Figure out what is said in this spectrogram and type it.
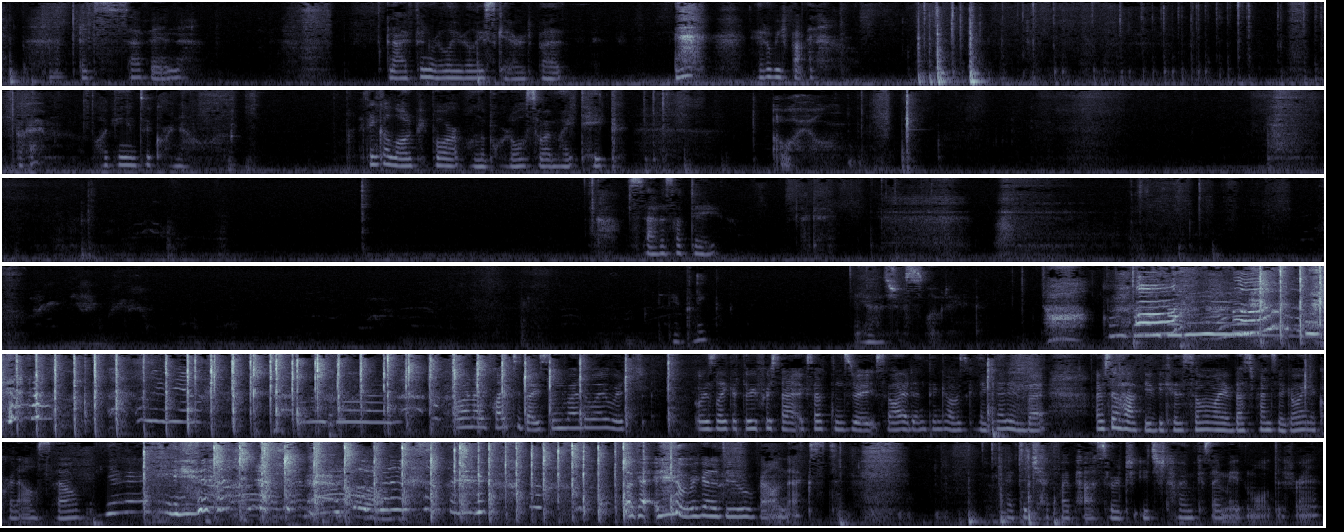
it's seven. And I've been really, really scared, but it'll be fine. Okay, logging into Cornell. I think a lot of people are on the portal, so it might take a while. Status update. You click. Yeah, it's just loading. oh my oh god! Oh Oh, and I applied to Dyson, by the way, which was like a 3% acceptance rate, so I didn't think I was gonna get in, but I'm so happy because some of my best friends are going to Cornell, so yay! Oh okay, we're gonna do Brown next. I have to check my password each time because I made them all different.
